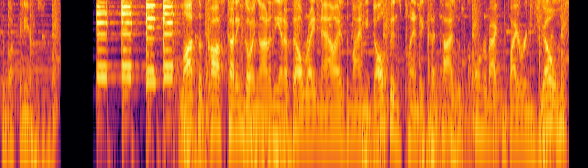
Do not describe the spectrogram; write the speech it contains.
the Buccaneers. Lots of cost cutting going on in the NFL right now as the Miami Dolphins plan to cut ties with cornerback Byron Jones,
